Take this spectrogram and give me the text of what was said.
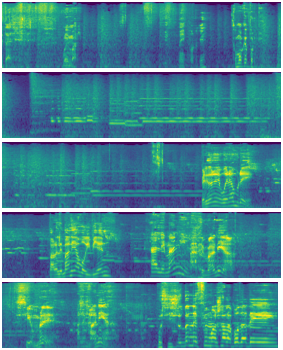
¿Qué tal? Muy mal. ¿Eh, ¿Por qué? ¿Cómo que por qué? Perdone, buen hombre. ¿Para Alemania voy bien? Alemania. ¿Alemania? Sí, hombre, Alemania. Pues eso es donde fuimos a la boda de,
